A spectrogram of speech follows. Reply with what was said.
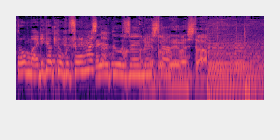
どうもありがとうございました。ありがとうございました。ありがとうございました。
